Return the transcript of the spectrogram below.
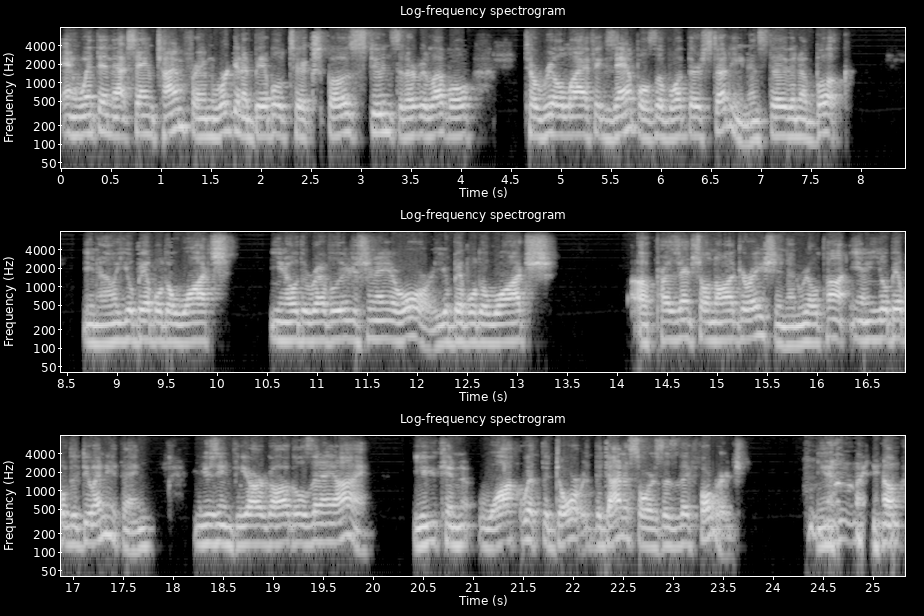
And within that same time frame we're going to be able to expose students at every level to real life examples of what they're studying instead of in a book you know you'll be able to watch you know the revolutionary war you'll be able to watch a presidential inauguration in real time you know you'll be able to do anything using VR goggles and AI. You can walk with the door, the dinosaurs as they forage. You know, you know,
